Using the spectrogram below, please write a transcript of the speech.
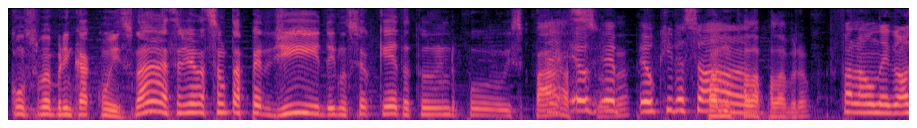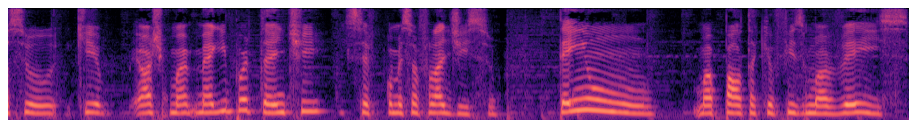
costuma brincar com isso. Ah, essa geração tá perdida e não sei o que, tá tudo indo pro espaço. eu, eu, né? eu queria só Pra não falar palavrão. falar um negócio que eu acho que é mega importante que você começou a falar disso. Tem um, uma pauta que eu fiz uma vez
